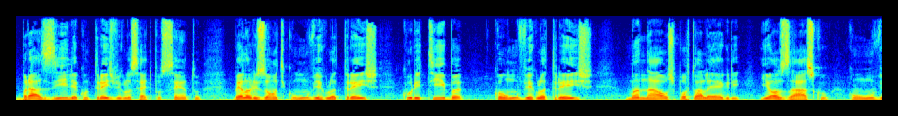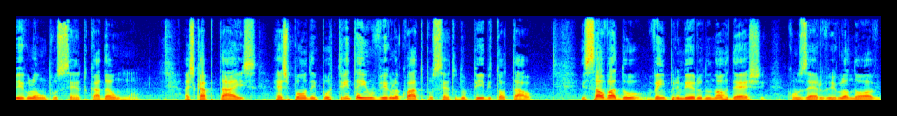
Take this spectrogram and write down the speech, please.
Brasília, com 3,7%, Belo Horizonte, com 1,3%, Curitiba, com 1,3%, Manaus, Porto Alegre e Osasco, com 1,1% cada uma. As capitais respondem por 31,4% do PIB total, e Salvador vem primeiro no Nordeste, com 0,9%,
